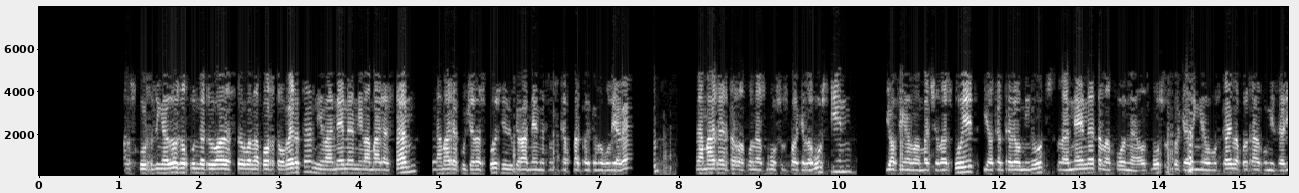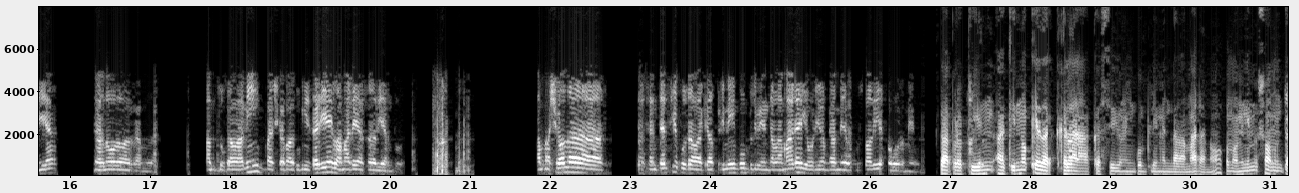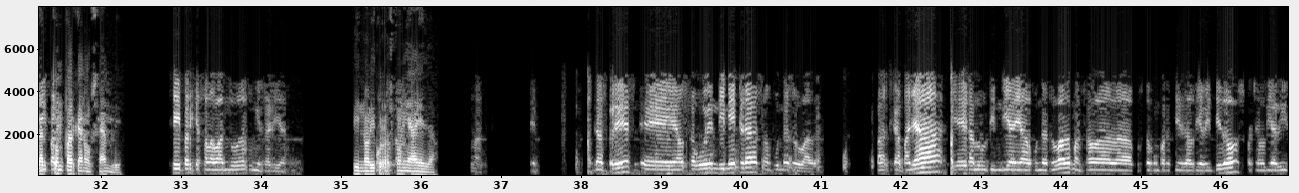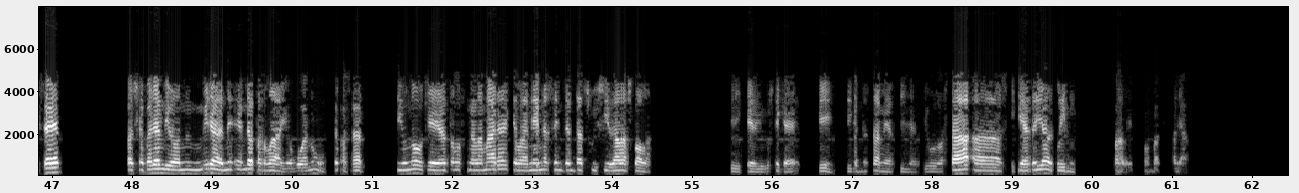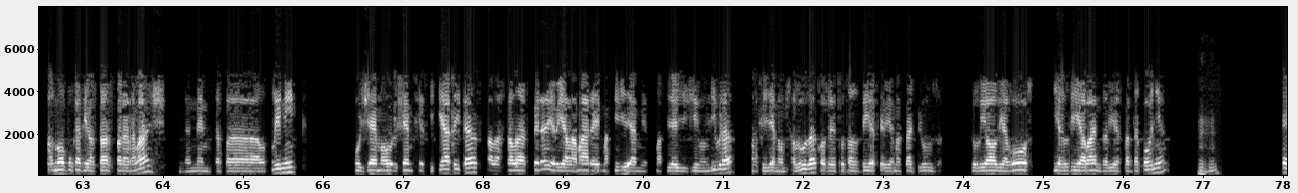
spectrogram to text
els coordinadors al punt de trobada es troben la porta oberta, ni la nena ni la mare estan. La mare puja després i diu que la nena s'ha escapat perquè no volia veure. La mare telefona als Mossos perquè la busquin. Jo al final me'n vaig a les 8 i al cap de 10 minuts la nena telefona als Mossos perquè vinguin a buscar i la porten a la comissaria de nou de la Rambla. Em tocava a mi, vaig cap a la comissaria i la mare ja se l'havia endut. Amb això la, la sentència posava que el primer incompliment de la mare hi hauria un canvi de custòdia a favor meu. Clar, però aquí, aquí no queda clar que sigui un incompliment de la mare, no? Com a mínim s'ha muntat Sí, per- com perquè no ho sembli. Sí, perquè se la van dur de comissaria. I no li corresponia a ella. Després, eh, el següent dimecres, al punt de trobada. Vaig cap allà, era l'últim dia ja al punt de trobada, començava la qüestió compartida el dia 22, vaig el dia 17, vaig cap allà i em diuen, mira, hem de parlar. Jo, bueno, què ha passat? Diu, no, que ha telefonat la mare que la nena s'ha intentat suïcidar a l'escola. I què, diu, vostè què? Sí, sí que està, meva filla. Diu, està a psiquiatria al clínic. Vale, me'n vaig allà. El meu advocat ja l'estava esperant a baix, anem cap al clínic, pugem a urgències psiquiàtriques, a la sala d'espera hi havia la mare i ma filla, ma filla llegint un llibre, ma filla no em saluda, cosa que tots els dies que havíem estat junts, juliol i agost, i el dia abans havia estat de conya. Uh -huh.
